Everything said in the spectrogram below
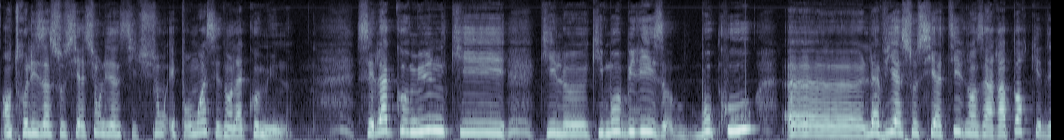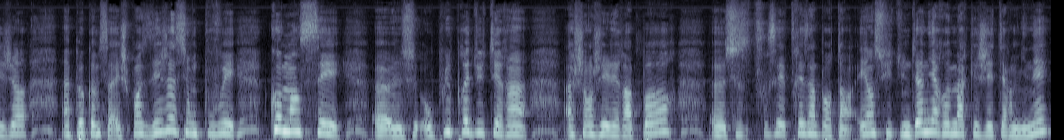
entre les associations, les institutions, et pour moi, c'est dans la commune c'est la commune qui, mobilise beaucoup euh, la vie associative dans un rapport qui est déjà un peu comme ça. Et je pense déjà si on pouvait commencer euh, au plus près du terrain à changer les rapports, euh, c'est très important. Et ensuite, une dernière remarque que j'ai terminée,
